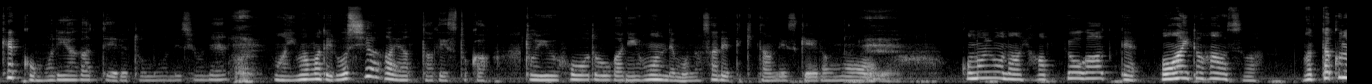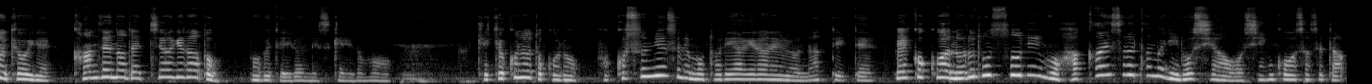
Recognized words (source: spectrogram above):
結構盛り上がっていると思うんですよね。はい。まあ今までロシアがやったですとかという報道が日本でもなされてきたんですけれども、えこのような発表があってホワイトハウスは全くの脅威で完全なでっち上げだと述べているんですけれども、えうん。結局のところ FOX ニュースでも取り上げられるようになっていて米国はノルドストリームを破壊するためにロシアを侵攻させた、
